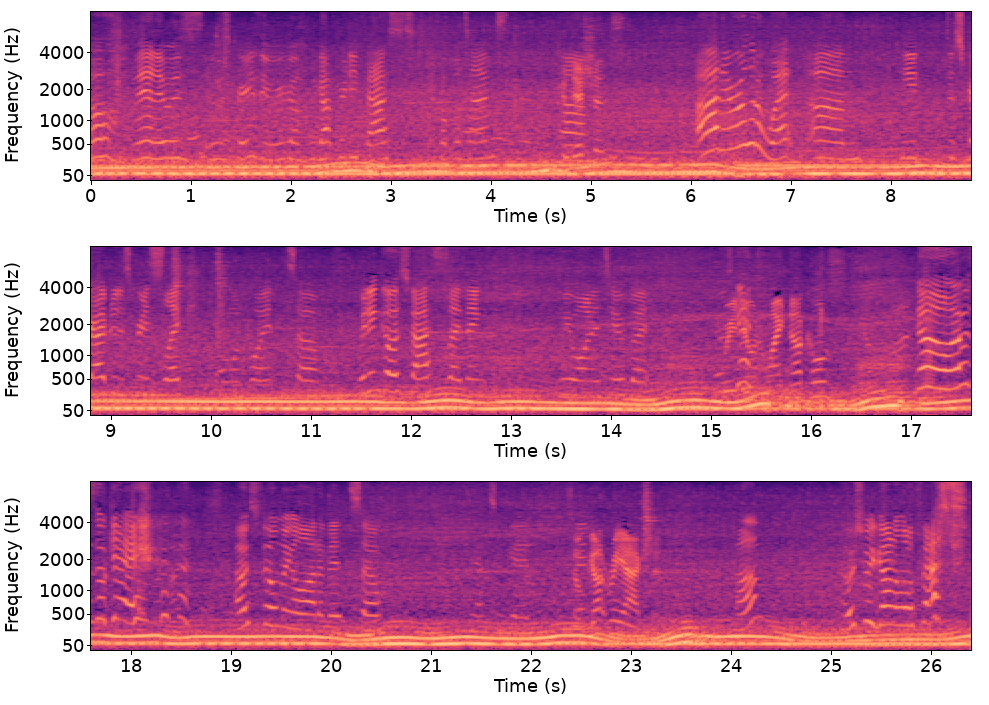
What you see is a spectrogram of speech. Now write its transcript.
Oh man, it was it was crazy. We got we got pretty fast a couple times. Um, Conditions? Ah, they were a little wet. Um, he described it as pretty slick at one point, so we didn't go as fast as I think we wanted to, but it was Were you good. doing white knuckles? No, I was okay. I was filming a lot of it, so we got some good. So good- gut reaction. Um, I wish we'd gone a little faster.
